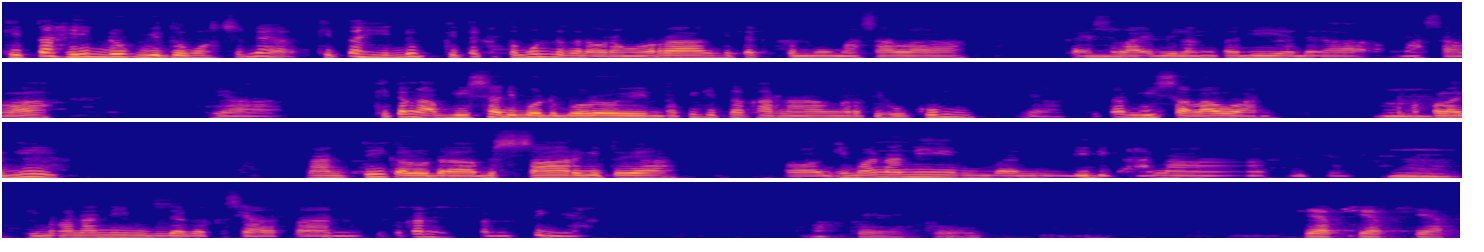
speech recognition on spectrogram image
kita hidup gitu maksudnya kita hidup kita ketemu dengan orang-orang kita ketemu masalah kayak Hmm. Selai bilang tadi ada masalah ya kita nggak bisa dibodoh-bodohin tapi kita karena ngerti hukum ya kita bisa lawan Hmm. apalagi nanti kalau udah besar gitu ya eh, gimana nih mendidik anak gitu Hmm. gimana nih menjaga kesehatan itu kan penting ya Oke, oke. Siap, siap, siap.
